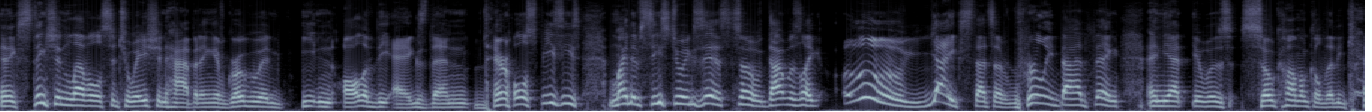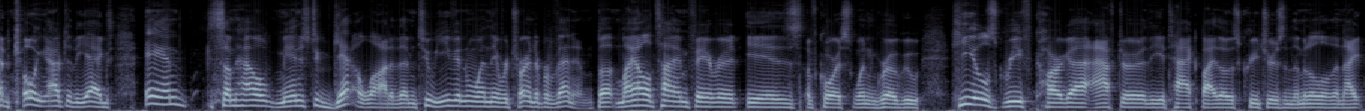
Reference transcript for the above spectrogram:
an extinction level situation happening. If Grogu had eaten all of the eggs, then their whole species might have ceased to exist. So that was like, oh, yikes, that's a really bad thing. And yet it was so comical that he kept going after the eggs and somehow managed to get a lot of them too, even when they were trying to prevent him. But my all time favorite is, of course, when Grogu heals Greef Karga after the attack by those creatures in the middle of the night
